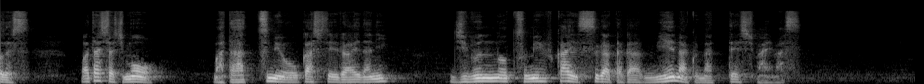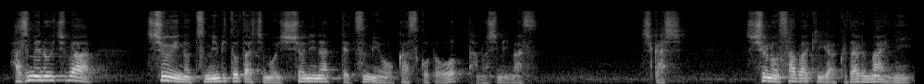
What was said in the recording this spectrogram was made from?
うです。私たちもまた罪を犯している間に自分の罪深い姿が見えなくなってしまいます。初めのうちは周囲の罪人たちも一緒になって罪を犯すことを楽しみます。しかし主の裁きが下る前に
